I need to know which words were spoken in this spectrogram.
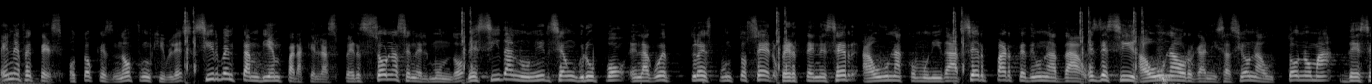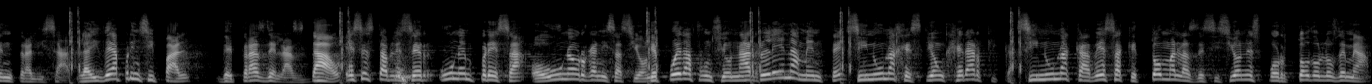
NFTs o toques no fungibles sirven también para que las personas en el mundo decidan unirse a un grupo en la web 3.0, pertenecer a una comunidad, ser parte de una DAO, es decir, a una organización autónoma descentralizada. La idea principal detrás de las DAO es establecer una empresa o una organización que pueda funcionar plenamente sin una gestión jerárquica, sin una cabeza que toma las decisiones por todos los demás,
